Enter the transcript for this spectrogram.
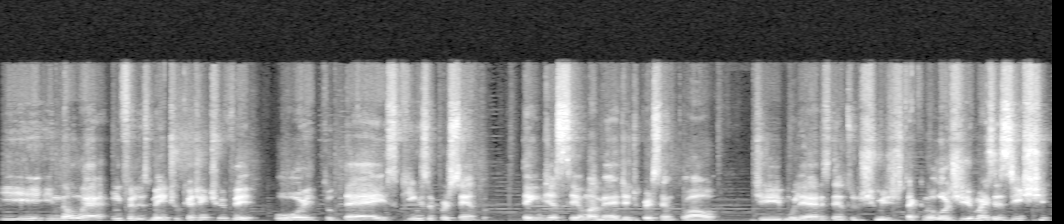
E, e não é, infelizmente, o que a gente vê. 8, 10, 15% tende a ser uma média de percentual de mulheres dentro de times de tecnologia, mas existe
